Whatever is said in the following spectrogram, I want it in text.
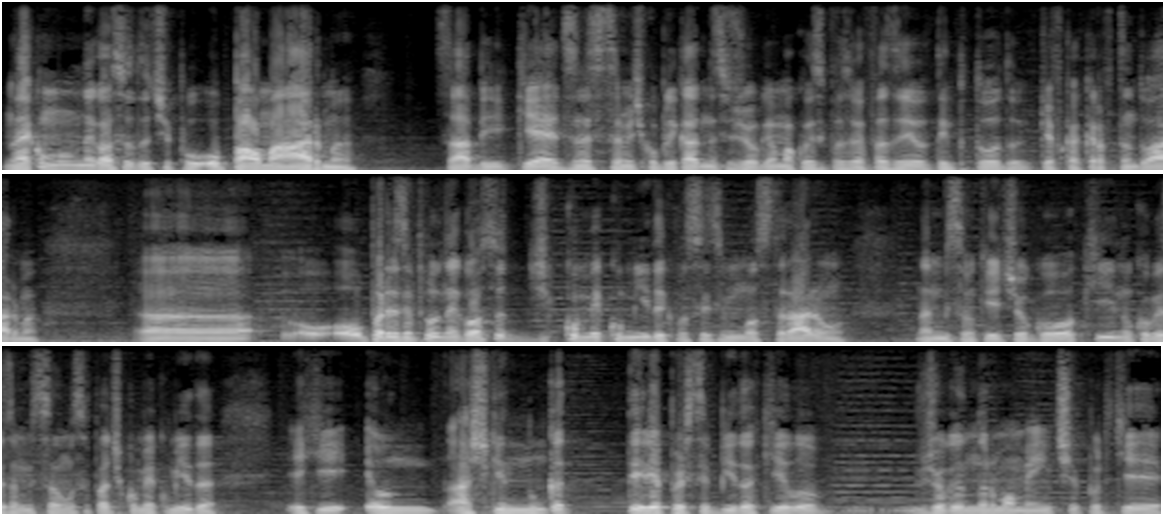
Não é como um negócio do tipo upar uma arma, sabe? Que é desnecessariamente complicado nesse jogo, é uma coisa que você vai fazer o tempo todo, que é ficar craftando arma. Uh, ou, ou, por exemplo, o negócio de comer comida que vocês me mostraram na missão que a gente jogou, que no começo da missão você pode comer comida e que eu acho que nunca teria percebido aquilo jogando normalmente, porque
